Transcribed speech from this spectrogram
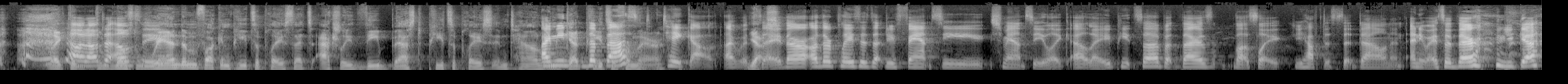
like Shout out the, the to most LC. random fucking pizza place that's actually the best pizza place in town. I mean, get the pizza best from there. takeout, I would Yes. say. There are other places that do fancy schmancy like LA pizza, but there's that's like you have to sit down and anyway. So there you get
